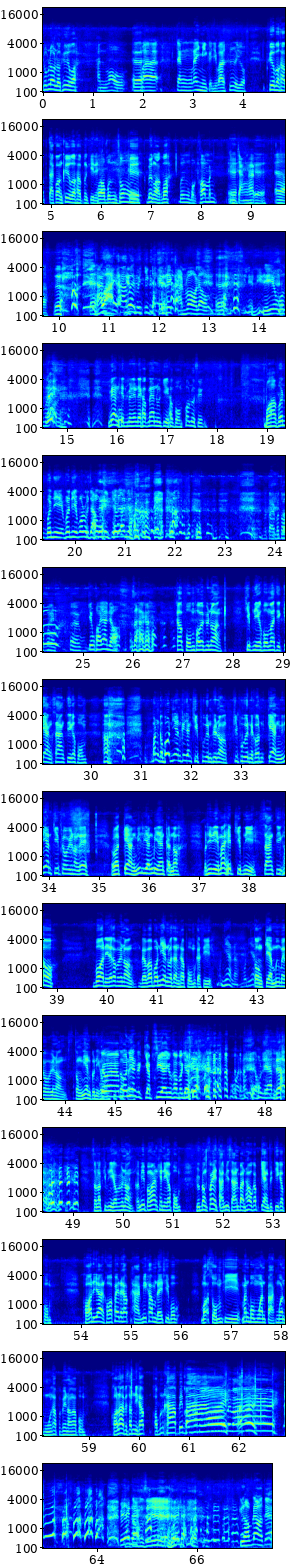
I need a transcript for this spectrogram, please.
รูปเราเราคือบ่หันว่าเออว่าจังได้มีกับจีว่าคืออยู่คือบ่ครับตากล้องคือบ่ครับเมื่อกี้นี่พอเบิ่งส่งคือเบื้องออกบ่เบิ่งบอกท่อมมันจริงจังครับเออเออเออแต่ถ้าว้ายหาเว้ยกูจริงจังเห็นได้การว่าแล้วเหรียญนี่ดีวงแล้ว แม่นเห็นเป็นยังไงครับแม่นเมื่อกี้ครับผมผมรู้สึกบ่เพิ่นเพิ่นนี่เพิ่นนี่บ่รู้จักเพิ่นนี่เก็บอย่างเดียวมาตายมาตอกมาเนี่ยเออเก็บขออย่างเดียวสร้างครับผมพ่อแม่พี่น้องคลิปนี้ผมมาสิแกล้งสร้างตีกับผม มันก็บ่เนียนคือยังคลิปพื้นพี่น้องคลิปพื้นเนี่ยเขาแกล้งเนียนคลิปพี่น้องเลยว่าแกล้งมีเลี้ยงมีหยังกันเนาะมาที่นี่มาเฮ็ดคลิปนี้สร้างตีเขา บ่นี่แล้วก็พี่น้อง แบบว่าบ่เนียนว่าซั่นครับผมก็สิมันเนี่ยนะมันเนี่ยต้องแก้มมือไหมครับพี่น้องต้องเนียนกว่านี้ครับแต่ผมว่าคลิปต่อโบไปเนียนกับเก็บเสียอยู่ครับเมื่อกี้โอ้น้องเขียวเรียนเดี๋ยวสำหรับคลิปนี้ครับพี่น้องก็มีประมาณแค่นี้ครับผมจุดบังไฟตามอีสานบ้านเฮากับแกงพิธีครับผม ขออนุญาตขออภัยนะครับ หากมีคำใดที่บ่เหมาะสมที่มันบ่มวนปากมวนหูครับพี่น้องครับผม ขอลาไปซ้ำนี้ครับขอบคุณครับบ๊ายบายบ๊ายบายไปยังไงต้องสิเกือบแล้วเจ้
